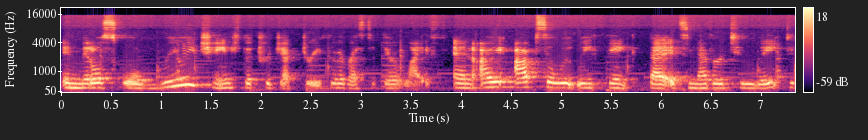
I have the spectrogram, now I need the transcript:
in middle school really changed the trajectory for the rest of their life. And I absolutely think that it's never too late to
